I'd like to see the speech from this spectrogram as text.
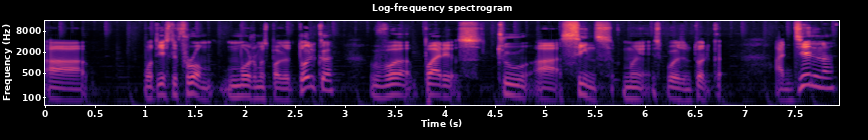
а, вот если from мы можем использовать только в паре с to, а since мы используем только отдельно,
